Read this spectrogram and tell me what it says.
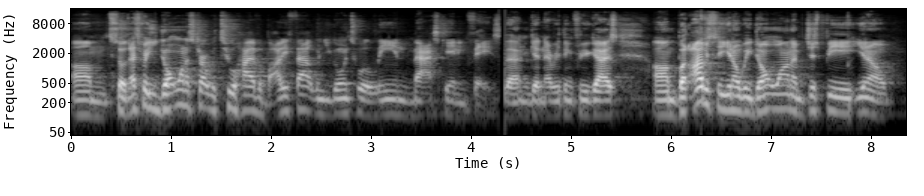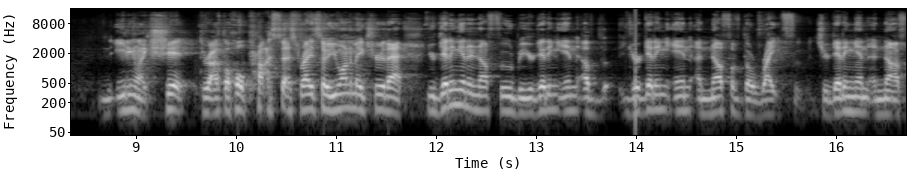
Um, so that's why you don't want to start with too high of a body fat when you go into a lean mass gaining phase. That I'm getting everything for you guys, um, but obviously, you know, we don't want to just be, you know, eating like shit throughout the whole process, right? So you want to make sure that you're getting in enough food, but you're getting in of you're getting in enough of the right foods. You're getting in enough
